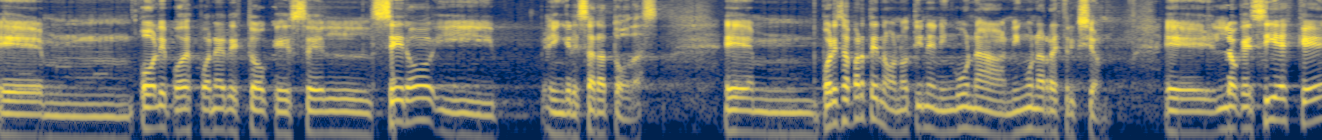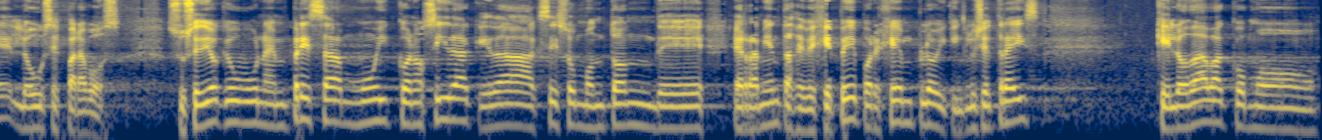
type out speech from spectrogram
Em, o le podés poner esto que es el 0 y, e ingresar a todas. Em, por esa parte no, no tiene ninguna, ninguna restricción. Eh, lo que sí es que lo uses para vos. Sucedió que hubo una empresa muy conocida que da acceso a un montón de herramientas de BGP, por ejemplo, y que incluye Trace, que lo daba como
